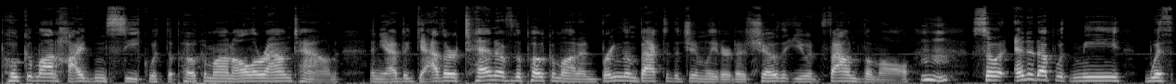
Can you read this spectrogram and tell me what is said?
Pokemon hide and seek with the Pokemon all around town, and you had to gather ten of the Pokemon and bring them back to the gym leader to show that you had found them all. Mm-hmm. So it ended up with me with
